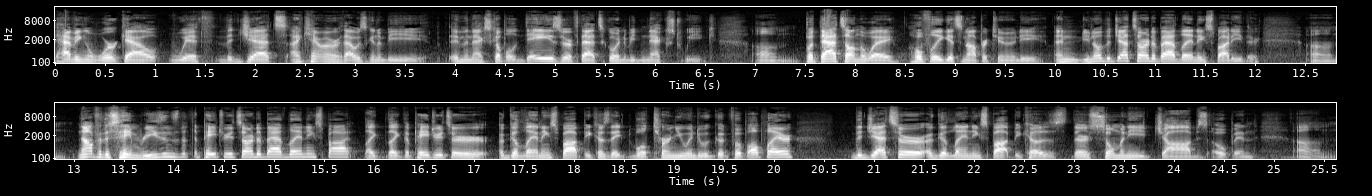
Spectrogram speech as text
having a workout with the Jets. I can't remember if that was going to be in the next couple of days or if that's going to be next week. Um, but that's on the way. Hopefully, he gets an opportunity. And, you know, the Jets aren't a bad landing spot either. Um, not for the same reasons that the Patriots aren't a bad landing spot. Like like the Patriots are a good landing spot because they will turn you into a good football player. The Jets are a good landing spot because there's so many jobs open. Um,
